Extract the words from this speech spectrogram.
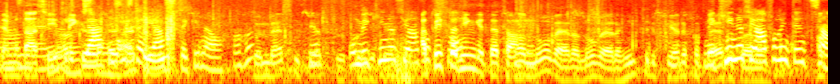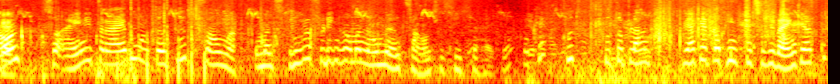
den man da sieht, links Ja, das ist der erste, genau. Aha. Beim weißen Pferd. Und wir können sie Ah, einfach bis so, dorthin geht der Ja, Zaun. noch weiter, noch weiter, hinter die Pferde vorbei. wir können sie einfach in den Zaun so eintreiben und dann dort fangen. Und wenn sie drüber fliegen, haben wir noch mehr einen Zaun zur Sicherheit. Ja? Okay, gut, guter Plan. Wer geht noch hinten zu den Weingärten?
